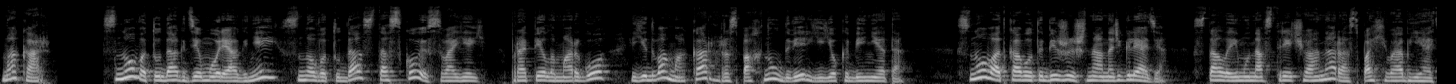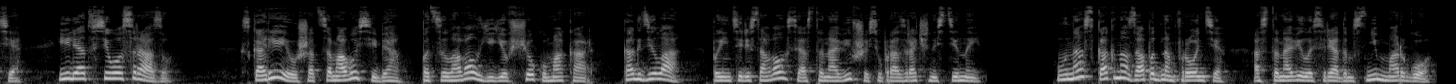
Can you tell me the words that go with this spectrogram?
Макар. «Снова туда, где море огней, снова туда с тоскою своей», пропела Марго, едва Макар распахнул дверь ее кабинета. «Снова от кого-то бежишь на ночь глядя», стала ему навстречу она, распахивая объятия – или от всего сразу? Скорее уж от самого себя. Поцеловал ее в щеку Макар. «Как дела?» – поинтересовался, остановившись у прозрачной стены. «У нас как на Западном фронте», – остановилась рядом с ним Марго.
